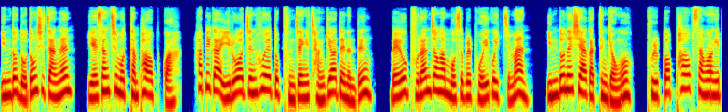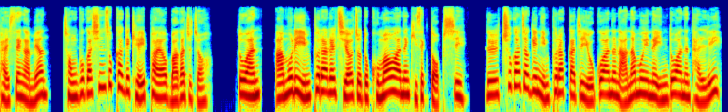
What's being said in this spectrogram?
인도 노동시장은 예상치 못한 파업과 합의가 이루어진 후에도 분쟁이 장기화되는 등 매우 불안정한 모습을 보이고 있지만 인도네시아 같은 경우 불법 파업 상황이 발생하면 정부가 신속하게 개입하여 막아주죠. 또한 아무리 인프라를 지어줘도 고마워하는 기색도 없이 늘 추가적인 인프라까지 요구하는 아나무인의 인도와는 달리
